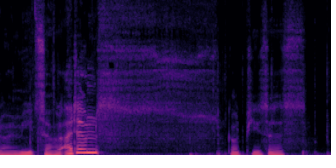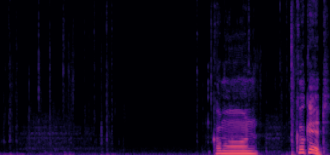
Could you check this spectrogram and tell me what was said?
Dry meat, several items, gold pieces. Come on. Cook it.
